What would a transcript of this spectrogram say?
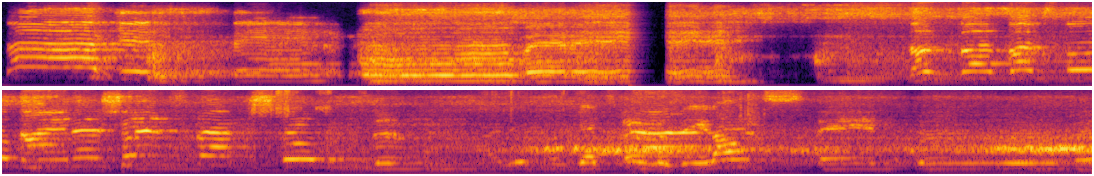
Vergiss den Uwe nicht, sonst versäumst du deine schönsten Stunden. Jetzt Uwe Seeler. Den Uwe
